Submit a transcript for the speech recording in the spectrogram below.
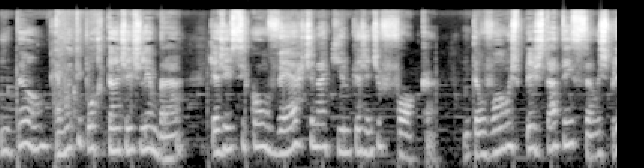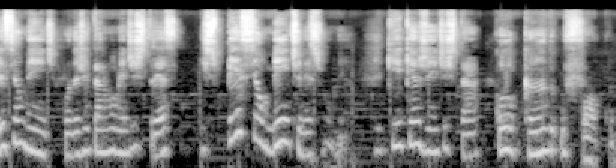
Então, é muito importante a gente lembrar que a gente se converte naquilo que a gente foca. Então vamos prestar atenção, especialmente quando a gente está no momento de estresse, especialmente nesse momento. O que, que a gente está colocando o foco?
